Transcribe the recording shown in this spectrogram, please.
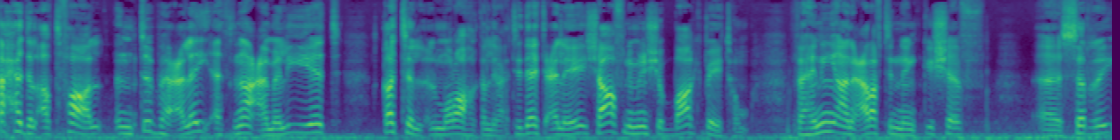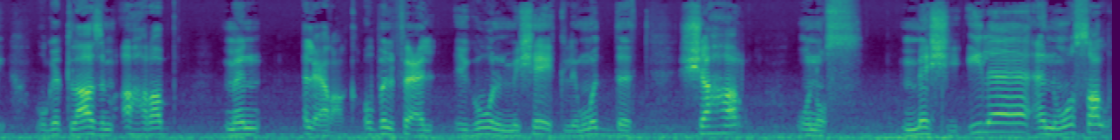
أحد الأطفال انتبه علي أثناء عملية قتل المراهق اللي اعتديت عليه شافني من شباك بيتهم. فهني أنا عرفت أن انكشف آه، سري وقلت لازم أهرب من العراق. وبالفعل يقول مشيت لمدة شهر ونص. مشي إلى أن وصل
